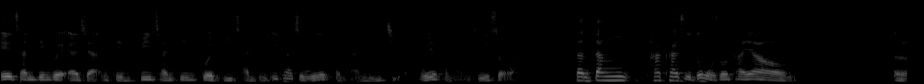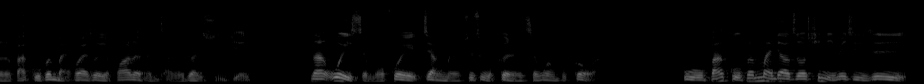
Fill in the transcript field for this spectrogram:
A 餐厅贵 A 餐厅，B 餐厅贵 B 餐厅，一开始我也很难理解，我也很难接受啊。但当他开始跟我说他要。呃，把股份买回来的时候也花了很长一段时间。那为什么会这样呢？就是我个人声望不够啊。我把股份卖掉之后，心里面其实是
